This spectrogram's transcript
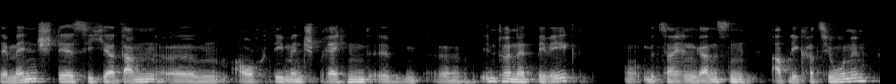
der Mensch, der sich ja dann ähm, auch dementsprechend im äh, Internet bewegt, mit seinen ganzen Applikationen,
